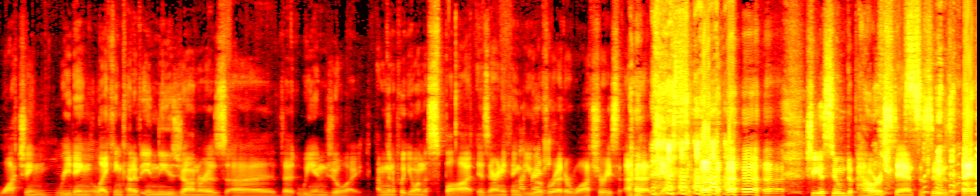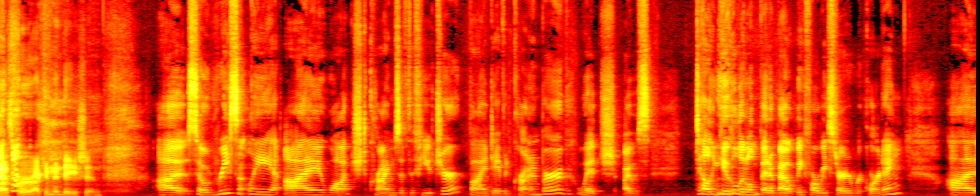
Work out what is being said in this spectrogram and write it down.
watching, reading, liking, kind of in these genres uh, that we enjoy. I'm going to put you on the spot. Is there anything that I'm you ready. have read or watched recently? yes. she assumed a power stance as soon as I asked for a recommendation. Uh, so recently, I watched Crimes of the Future by David Cronenberg, which I was telling you a little bit about before we started recording. Uh,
